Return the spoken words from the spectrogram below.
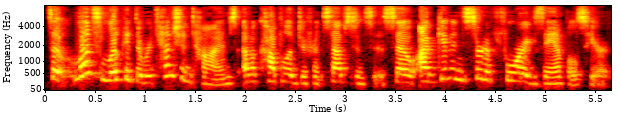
So let's look at the retention times of a couple of different substances. So I've given sort of four examples here.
